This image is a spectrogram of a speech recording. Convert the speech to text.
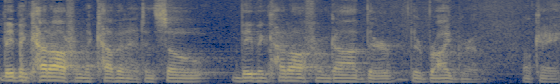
they've been cut off from the covenant. And so they've been cut off from God, their, their bridegroom. Okay?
